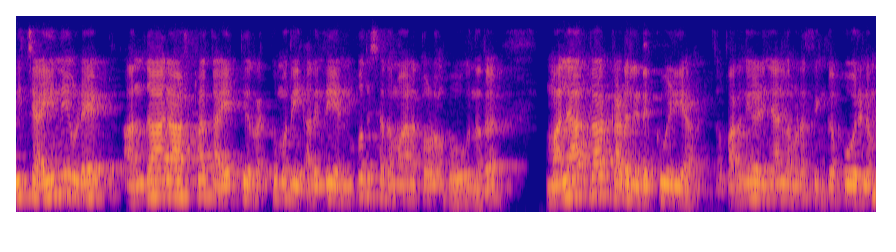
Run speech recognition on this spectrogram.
ഈ ചൈനയുടെ അന്താരാഷ്ട്ര കയറ്റിറക്കുമതി അതിന്റെ എൺപത് ശതമാനത്തോളം പോകുന്നത് മലാക്ക കടലിടുക്ക് വഴിയാണ്. പറഞ്ഞു കഴിഞ്ഞാൽ നമ്മുടെ സിംഗപ്പൂരിനും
